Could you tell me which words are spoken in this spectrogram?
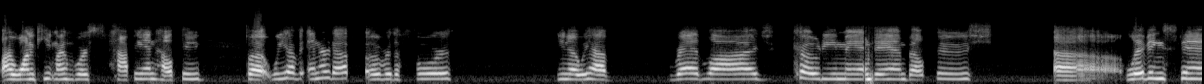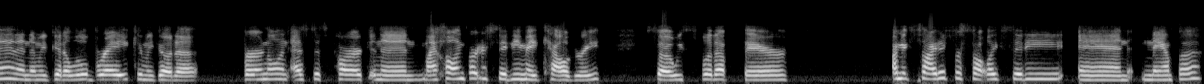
I want to keep my horse happy and healthy. But we have entered up over the fourth you know, we have Red Lodge, Cody, Mandan, Belle Fourche, uh, Livingston, and then we get a little break and we go to Vernal and Estes Park. And then my hauling partner, Sydney, made Calgary. So we split up there. I'm excited for Salt Lake City and Nampa.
